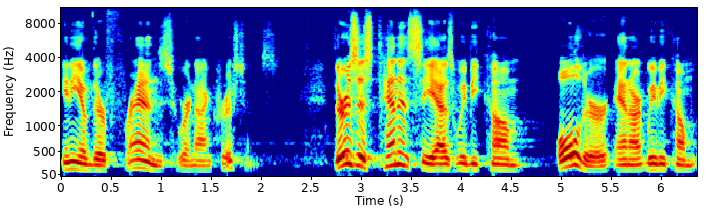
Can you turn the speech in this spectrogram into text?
any of their friends who are non Christians. There is this tendency as we become older and our, we become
